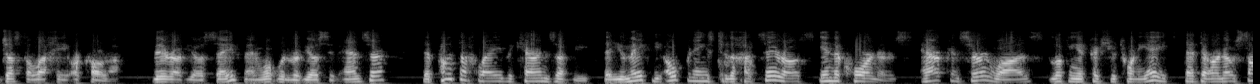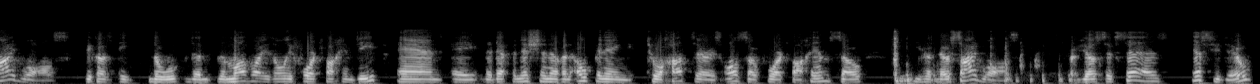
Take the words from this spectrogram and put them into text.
just a lechi or korah. Rav Yosef, and what would Rav Yosef answer? The patachle b'keren zavi, that you make the openings to the chatzeros in the corners. Our concern was, looking at picture 28, that there are no side walls because the the, the mavoi is only four tvachim deep, and a, the definition of an opening to a chatzer is also four tvachim, so you have no side walls. But Joseph says, yes, you do.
